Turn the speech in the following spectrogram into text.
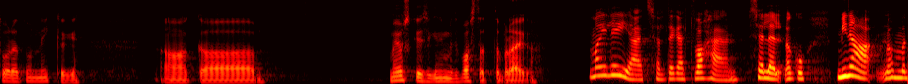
tore tunne ikkagi. Aga ma ei oska isegi niimoodi vastata praegu ma ei leia, et seal tegelikult vahe on, sellel nagu mina, noh, ma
